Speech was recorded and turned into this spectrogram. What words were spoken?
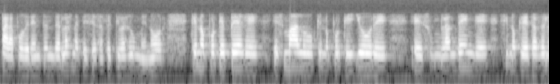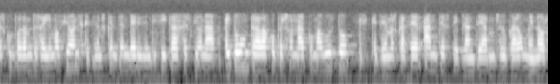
para poder entender las necesidades afectivas de un menor. Que no porque pegue es malo, que no porque llore es un blandengue, sino que detrás de los comportamientos hay emociones que tenemos que entender, identificar, gestionar. Hay todo un trabajo personal como adulto que tenemos que hacer antes de plantearnos educar a un menor.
